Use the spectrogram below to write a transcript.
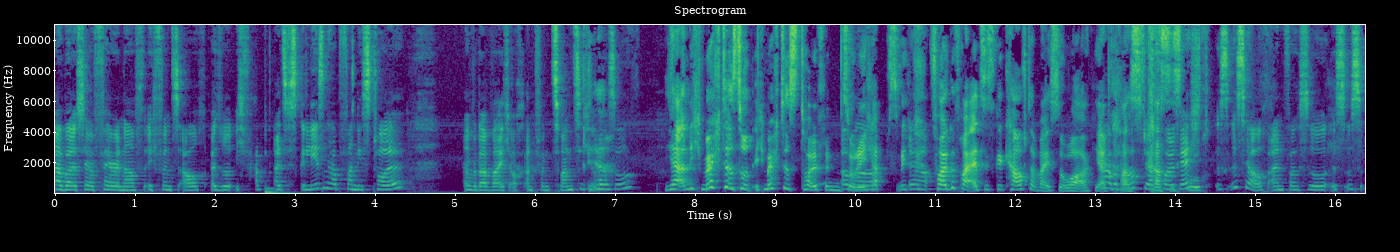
Aber ist ja fair enough. Ich finde es auch. Also, ich hab, als ich es gelesen habe, fand ich es toll. Aber da war ich auch Anfang 20 Ja. oder so. Ja, und ich möchte es so, ich möchte es toll finden, sorry. Aber, ich habe mich ja. voll gefreut, als ich es gekauft habe, war ich so, wow, ja, Ja, aber du krass, hast ja voll recht. Buch. Es ist ja auch einfach so. Es ist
